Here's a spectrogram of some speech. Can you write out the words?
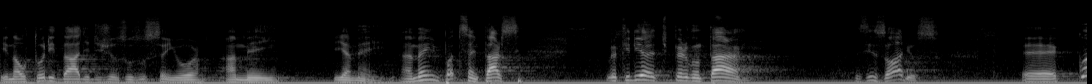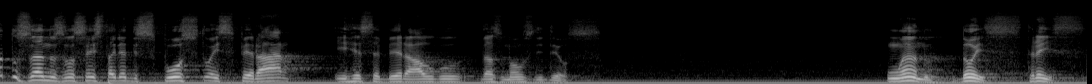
e na autoridade de Jesus o Senhor. Amém e amém. Amém? Pode sentar-se. Eu queria te perguntar, Zisórios, é, quantos anos você estaria disposto a esperar e receber algo das mãos de Deus. Um ano, dois, três,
